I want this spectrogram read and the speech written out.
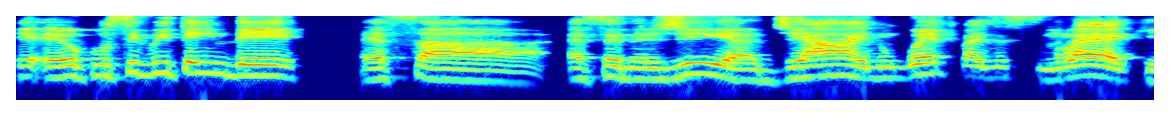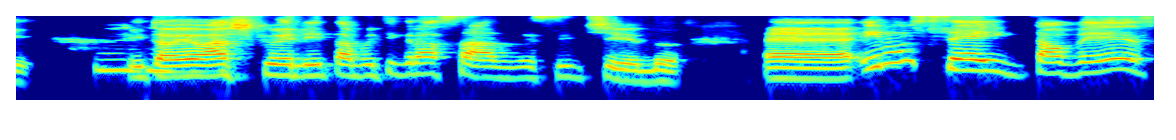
eu consigo entender essa, essa energia de ai, não aguento mais esse moleque. Uhum. Então eu acho que o Eli tá muito engraçado nesse sentido. É, e não sei, talvez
